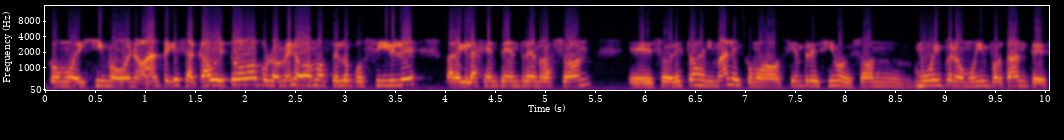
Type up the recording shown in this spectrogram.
como dijimos, bueno, antes que se acabe todo, por lo menos vamos a hacer lo posible para que la gente entre en razón eh, sobre estos animales, como siempre decimos, que son muy, pero muy importantes.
